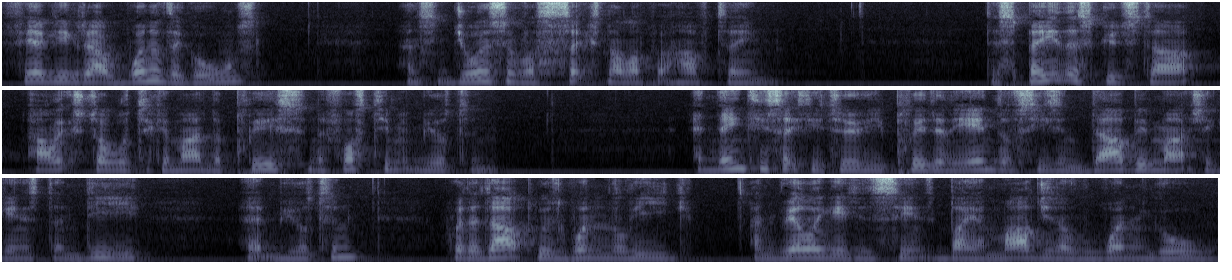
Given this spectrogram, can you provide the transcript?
Fergie grabbed one of the goals, and St Johnstone were 6 0 up at half time. Despite this good start, Alex struggled to command a place in the first team at Muirton. In 1962, he played in the end of season derby match against Dundee at Muirton, where the Dark Blues won the league and relegated Saints by a margin of one goal.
